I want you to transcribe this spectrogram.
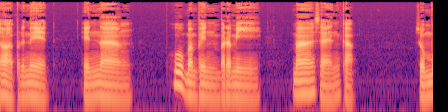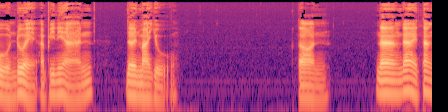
ทอดพระเนตรเห็นนาง ผู้บำเพ็ญบารมี มาแสนกับ สมบูรณ์ด้วยอภินิหารเดินมาอยู่ ตอน นางได้ตั้ง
